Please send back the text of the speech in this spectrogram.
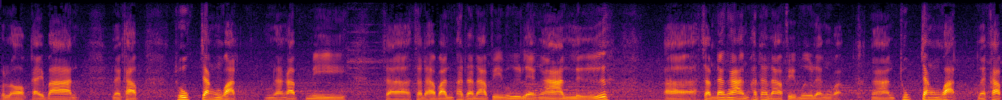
พลใกล้บ้านนะครับ ทุกจังหวัดนะครับมีสถาบันพัฒนาฝีมือแรงงานหรือ สำนักงานพัฒนาฝีมือแรงงานทุกจังหวัดนะครับ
